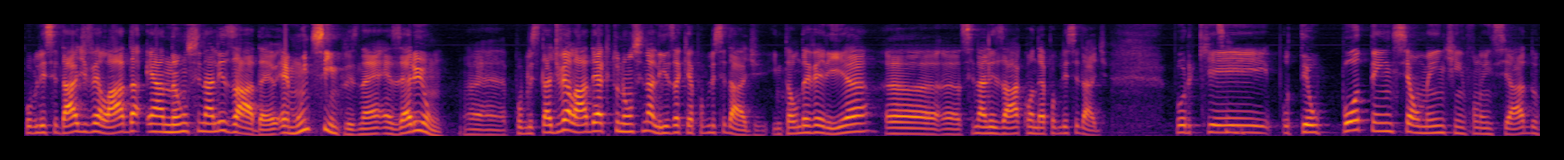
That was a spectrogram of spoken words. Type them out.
publicidade velada é a não sinalizada. É, é muito simples, né? É 0 e 1. Um. É, publicidade velada é a que tu não sinaliza que é publicidade. Então, deveria uh, sinalizar quando é publicidade. Porque Sim. o teu potencialmente influenciado,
